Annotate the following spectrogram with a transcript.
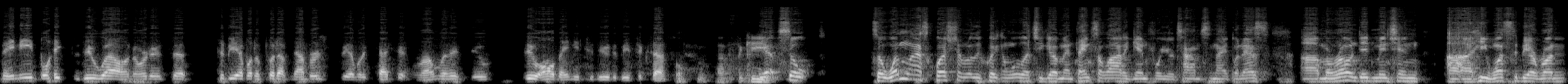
they need Blake to do well in order to to be able to put up numbers, to be able to catch it and run with it, do do all they need to do to be successful. That's the key. Yeah. So so one last question really quick and we'll let you go, man. Thanks a lot again for your time tonight. But as uh, Marrone did mention, uh, he wants to be a running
